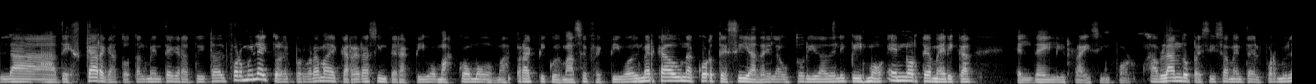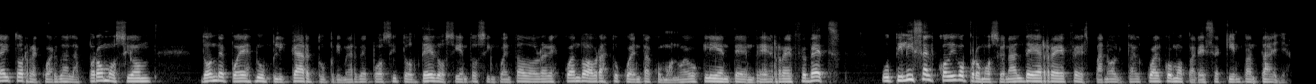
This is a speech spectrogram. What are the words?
la descarga totalmente gratuita del Formulator, el programa de carreras interactivo más cómodo, más práctico y más efectivo del mercado, una cortesía de la autoridad del hipismo en Norteamérica, el Daily Racing Form. Hablando precisamente del Formulator, recuerda la promoción donde puedes duplicar tu primer depósito de 250 dólares cuando abras tu cuenta como nuevo cliente en DRF Bets. Utiliza el código promocional DRF Español, tal cual como aparece aquí en pantalla.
